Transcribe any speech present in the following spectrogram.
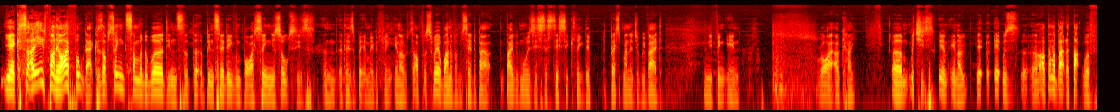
yeah, because it is funny. I thought that because I've seen some of the wordings that, that have been said even by senior sources, and there's a bit of me to think, you know, I swear one of them said about David Moyes is statistically the, the best manager we've had, and you're thinking, right, okay. Um, which is, you know, it, it was, uh, I don't know about the Duckworth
